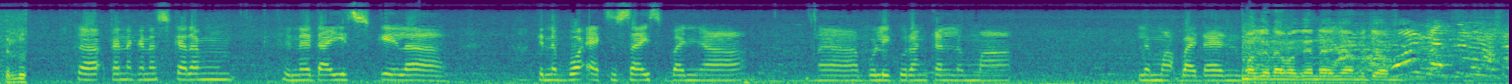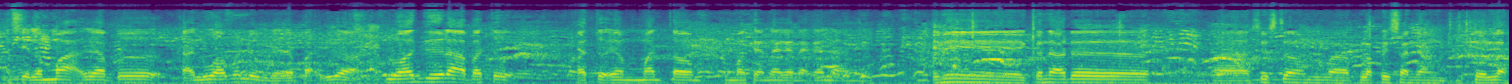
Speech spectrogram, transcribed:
telus. Kanak-kanak sekarang kena diet sikit lah. Kena buat exercise banyak. Uh, boleh kurangkan lemak lemak badan. Makanan-makanan yang macam nasi lemak ke apa kat luar pun dia boleh dapat juga. Keluarga lah patut patut yang memantau pemakanan kanak-kanak ni. Ini kena ada uh, sistem uh, pelapisan yang betul lah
